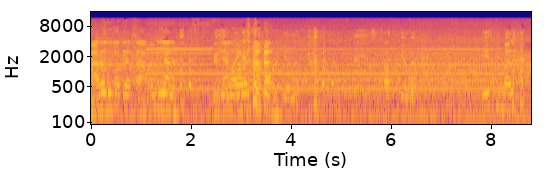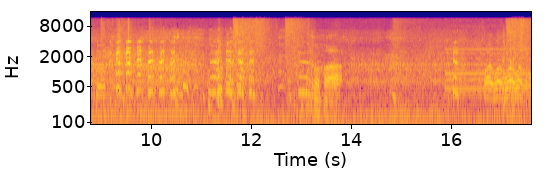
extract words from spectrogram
Maro tu sotyapsan, miyani. Miyani rieschi malaco. Guau, guau, guau, guau.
